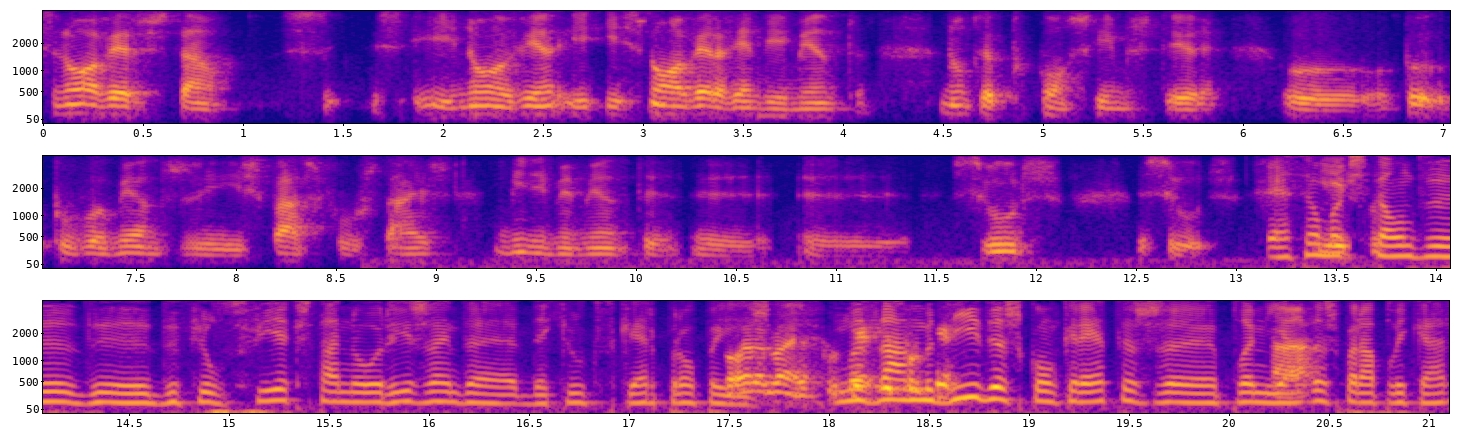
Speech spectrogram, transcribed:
se não houver gestão se, e, não haver, e, e, se não houver rendimento, nunca conseguimos ter uh, povoamentos e espaços florestais minimamente uh, seguros seguros. Essa é uma e, questão de, de, de, filosofia que está na origem da, daquilo que se quer para o país. Bem, porque, Mas há porque... medidas concretas uh, planeadas ah. para aplicar?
